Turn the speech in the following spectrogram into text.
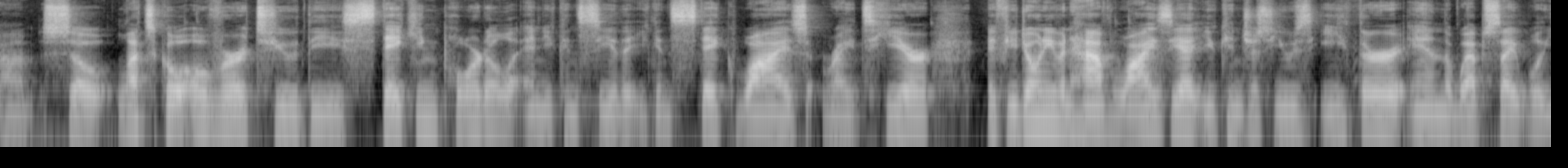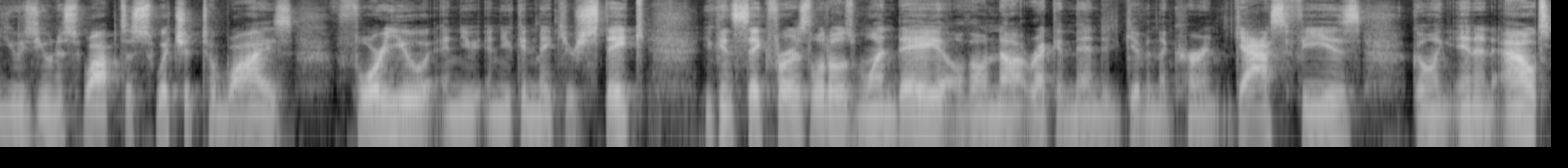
Um, so let's go over to the staking portal and you can see that you can stake Wise right here. If you don't even have Wise yet, you can just use Ether and the website will use Uniswap to switch it to Wise for you and you and you can make your stake. You can stake for as little as one day, although not recommended given the current gas fees going in and out.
